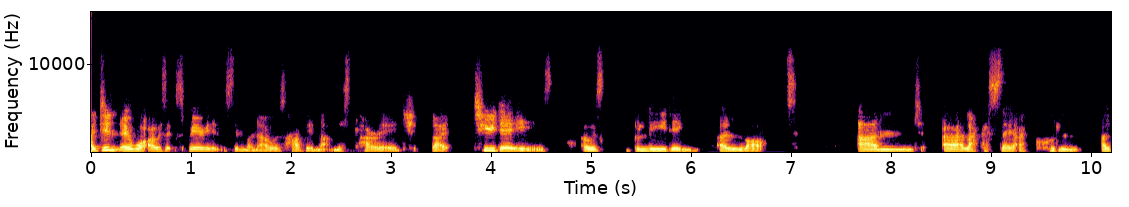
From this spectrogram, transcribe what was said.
I didn't know what I was experiencing when I was having that miscarriage. Like two days, I was bleeding a lot, and uh, like I say, I couldn't. I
